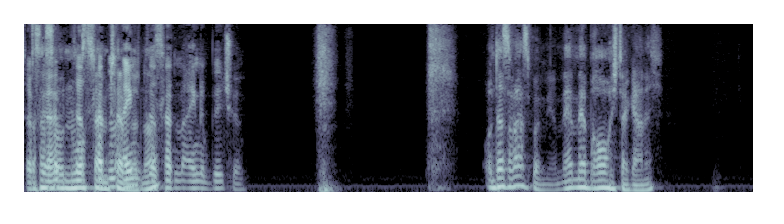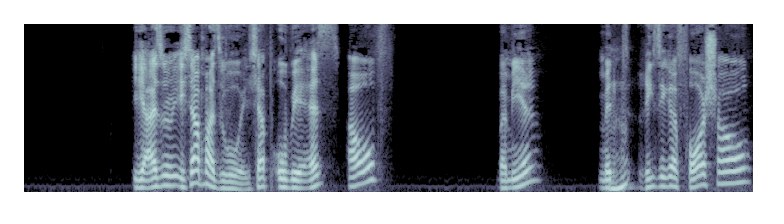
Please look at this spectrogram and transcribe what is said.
Das du hat- auch nur das hat Tablet, eigen- ne? Das hat einen eigenen Bildschirm. Und das war's bei mir. Mehr, mehr brauche ich da gar nicht. Ja, also ich sag mal so, ich habe OBS auf bei mir mit Mhm. riesiger Vorschau,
